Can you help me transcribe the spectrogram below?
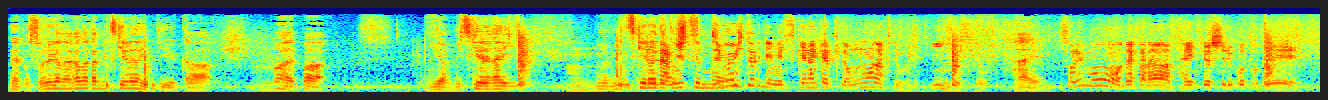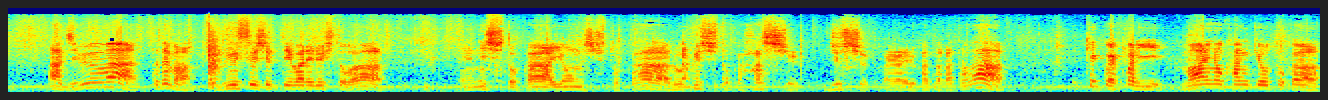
やっぱそれがなかなか見つけられないっていうか、うん。まあやっぱいや見つけられない。うん。今見つけられたとしても自分一人で見つけなきゃって思わなくてもいいんですよ。はい。それもだから体系を知ることであ自分は例えば偶数種って言われる人はえー2種とか4種とか6種とか8種10種とか言われる方々は結構やっぱり周りの環境とか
